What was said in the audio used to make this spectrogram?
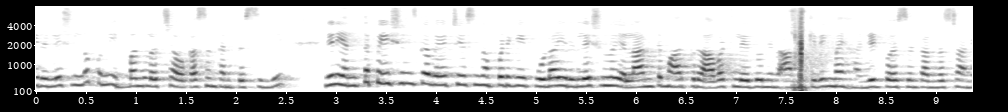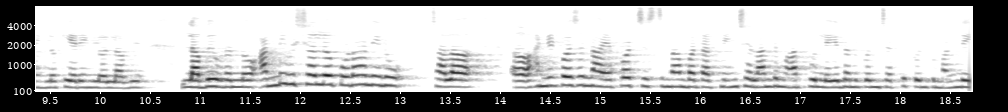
ఈ రిలేషన్లో కొన్ని ఇబ్బందులు వచ్చే అవకాశం కనిపిస్తుంది. నేను ఎంత పేషెన్స్గా వెయిట్ చేసినప్పటికీ కూడా ఈ రిలేషన్లో ఎలాంటి మార్పు రావట్లేదు. నేను I'm giving my hundred percent అండర్స్టాండింగ్లో కేరింగ్లో లవ్ లవ్ ఇవ్వడంలో అన్ని విషయాల్లో కూడా నేను చాలా హండ్రెడ్ పర్సెంట్ నా ఎఫర్ట్స్ ఇస్తున్నాం బట్ అటు నుంచి ఎలాంటి మార్పు లేదనుకుని చెప్పి కొంతమంది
